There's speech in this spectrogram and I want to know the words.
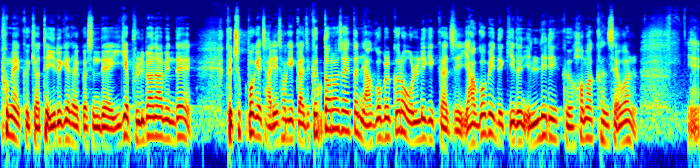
품에 그 곁에 이르게 될 것인데 이게 불변함인데 그 축복의 자리 서기까지 그 떨어져 있던 야곱을 끌어올리기까지 야곱이 느끼는 일일이 그 험악한 세월 예,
